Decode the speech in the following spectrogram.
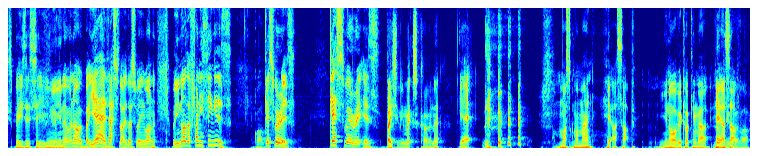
Space is city. You, you never know. But yeah, that's that's what you want. But you know the funny thing is, guess where it is? Guess where it is? basically Mexico, isn't it? Yeah. Musk, my man, hit us up. You know what we're talking about. Hit us up.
